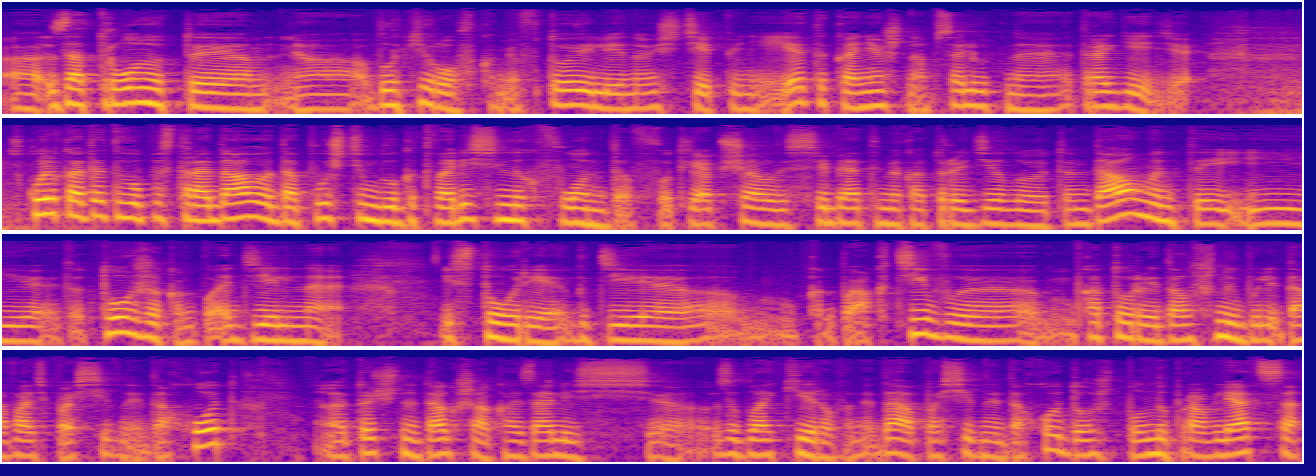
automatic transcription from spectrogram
э, затронуты э, блокировками в той или иной степени. И это, конечно, абсолютная трагедия. Сколько от этого пострадало, допустим, благотворительных фондов? Вот я общалась с ребятами, которые делают эндаументы, и это тоже как бы отдельная история, где как бы, активы, которые должны были давать пассивный доход, точно так же оказались э, заблокированы. Да, пассивный доход должен был направляться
